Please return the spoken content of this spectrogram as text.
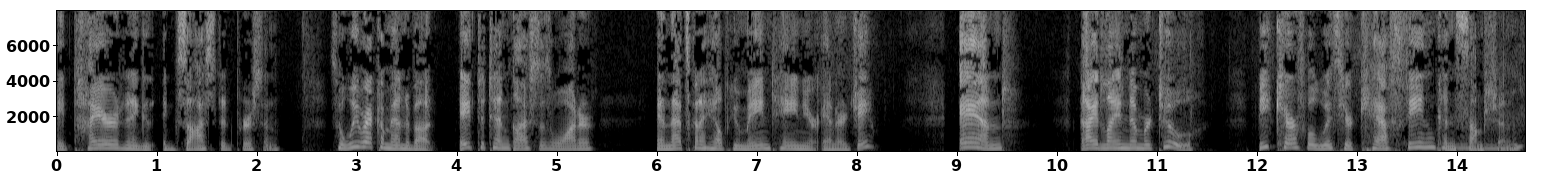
a tired and exhausted person. So we recommend about eight to 10 glasses of water, and that's going to help you maintain your energy. And guideline number two, be careful with your caffeine consumption.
